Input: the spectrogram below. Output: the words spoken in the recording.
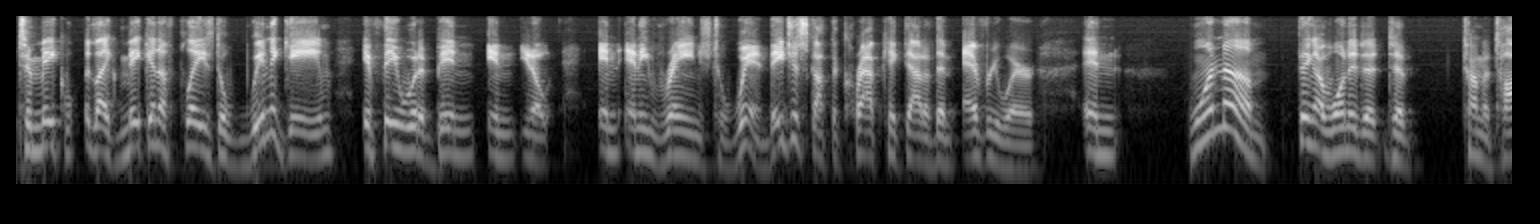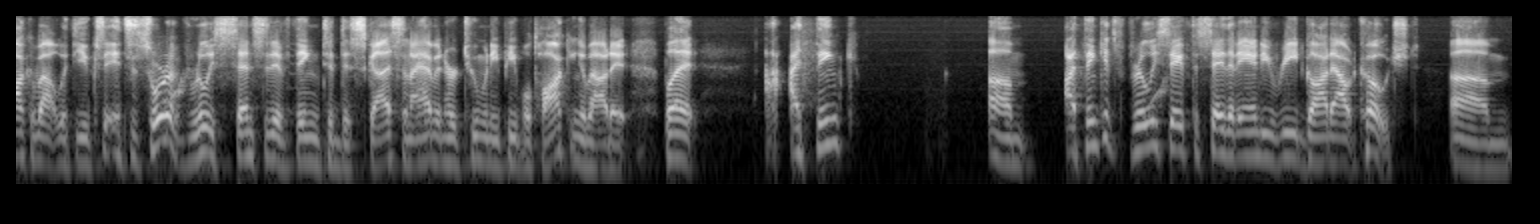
To make like make enough plays to win a game if they would have been in you know in any range to win. They just got the crap kicked out of them everywhere. And one um thing I wanted to, to kind of talk about with you because it's a sort of really sensitive thing to discuss, and I haven't heard too many people talking about it. But I, I think, um, I think it's really safe to say that Andy Reid got out coached. Um,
